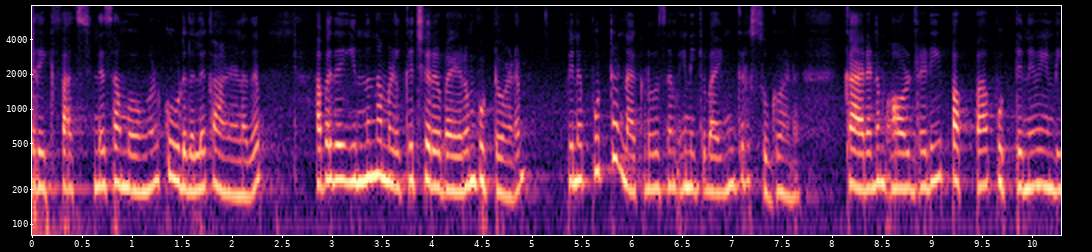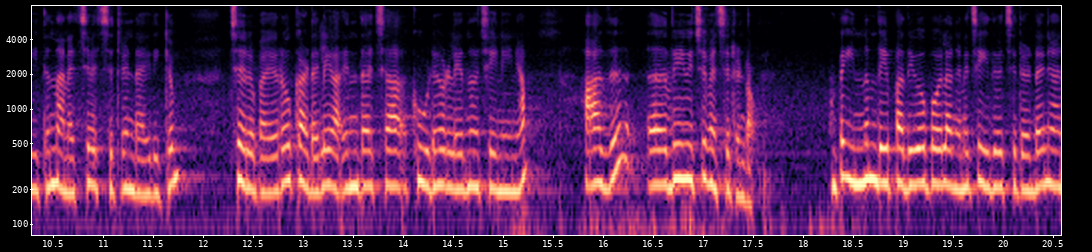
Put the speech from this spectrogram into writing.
ബ്രേക്ക്ഫാസ്റ്റിന്റെ സംഭവങ്ങൾ കൂടുതൽ കാണുന്നത് അപ്പോൾ അത് ഇന്ന് നമ്മൾക്ക് ചെറുപയറും പുട്ടുമാണ്. പിന്നെ പുട്ടുണ്ടാക്കുന്ന ദിവസം എനിക്ക് ഭയങ്കര സുഖമാണ്. കാരണം ഓൾറെഡി പപ്പ പുട്ടിന് വേണ്ടിയിട്ട് നനച്ച് വെച്ചിട്ടുണ്ടായിരിക്കും. ചെറുപയറോ കടലയോ എന്താ വെച്ചാൽ കൂടെ ഉള്ളതെന്ന് വെച്ച് കഴിഞ്ഞ് കഴിഞ്ഞാൽ അത് വേവിച്ച് വെച്ചിട്ടുണ്ടാവും. അപ്പോൾ ഇന്നും ദേ പതിവ് പോലെ അങ്ങനെ ചെയ്ത് വെച്ചിട്ടുണ്ട്. ഞാൻ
